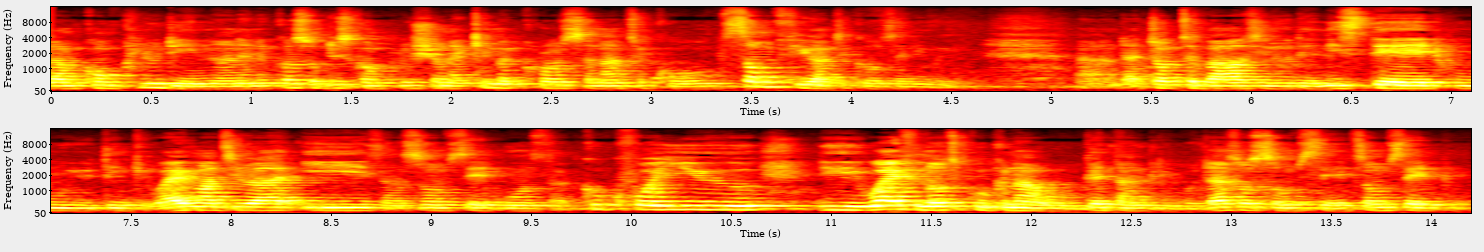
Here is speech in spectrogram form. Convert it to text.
I'm concluding, and in the course of this conclusion, I came across an article, some few articles anyway, and I talked about, you know, they listed who you think a wife material is, and some said ones that cook for you. The wife not cook now will get angry, but that's what some said. Some said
